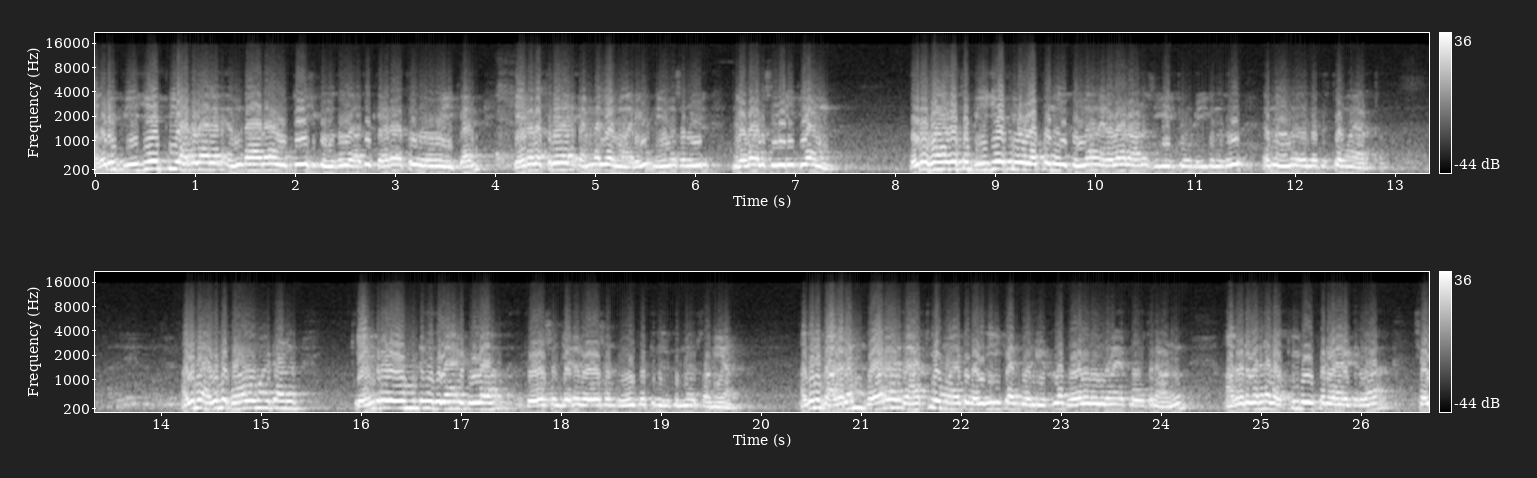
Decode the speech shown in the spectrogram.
അവർ ബി ജെ പി അവിടെ എന്താണോ ഉദ്ദേശിക്കുന്നത്? അത് കേരളത്തിൽ നിർവഹിക്കാൻ കേരളത്തിലെ എം എൽ എമാരിൽ നിയമസഭയിൽ നിലപാട് സ്വീകരിക്കുകയാണ്. ഒരു ഭാഗത്ത് ബി ജെ പിയോടൊപ്പം നിൽക്കുന്ന നിലപാടാണ് സ്വീകരിച്ചുകൊണ്ടിരിക്കുന്നത് എന്നാണ് അതിന്റെ കൃത്യമായ അർത്ഥം. അതിന് അതിന്റെ ഭാഗമായിട്ടാണ് കേന്ദ്ര ഗവൺമെന്റിനെതിരായിട്ടുള്ള രോഷം ജനരോഷം രൂപപ്പെട്ടു നിൽക്കുന്ന ഒരു സമയമാണ്. അതിന് പകരം വേറെ രാഷ്ട്രീയമായിട്ട് വൈദിരിക്കാൻ വേണ്ടിയിട്ടുള്ള ബോധപൂർവമായ പ്രവർത്തനമാണ് അവരുടെ തന്നെ വക്കീൽ ഉൾപ്പെടെയായിട്ടുള്ള ചില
